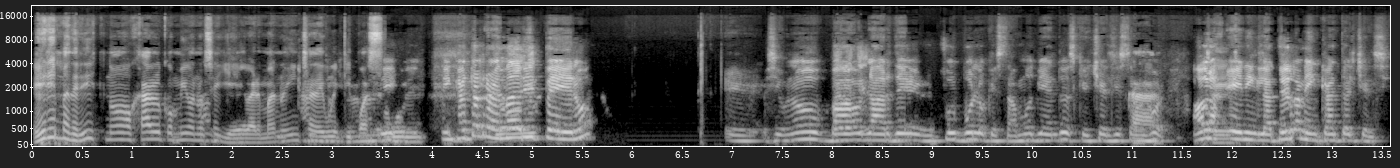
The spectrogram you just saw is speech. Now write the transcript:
¿Eres madridista? No, Harold conmigo no se lleva, hermano, hincha de un equipo azul. Me encanta el Real Madrid, pero eh, si uno va a hablar de fútbol, lo que estamos viendo es que el Chelsea está Ah, mejor. Ahora, sí. en Inglaterra me encanta el Chelsea.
